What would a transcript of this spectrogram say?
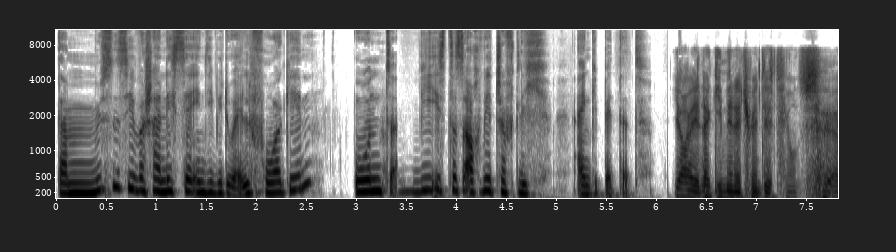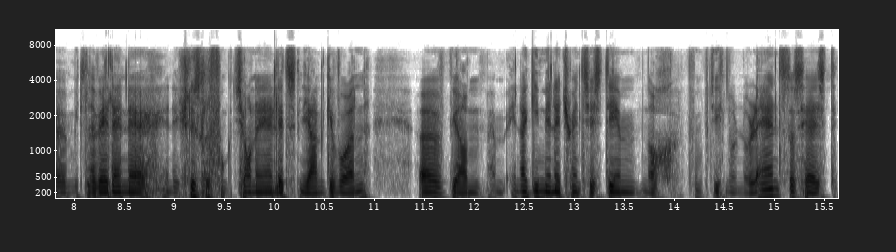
Da müssen Sie wahrscheinlich sehr individuell vorgehen. Und wie ist das auch wirtschaftlich eingebettet? Ja, Energiemanagement ist für uns äh, mittlerweile eine, eine Schlüsselfunktion in den letzten Jahren geworden. Äh, wir haben ein Energiemanagementsystem nach 50001, das heißt,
